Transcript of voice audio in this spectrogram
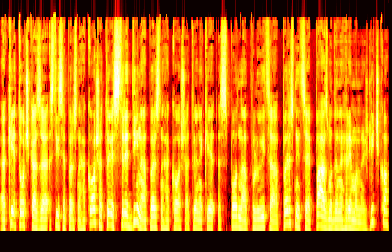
Eh, kje je točka za stise prsnega koša, to je sredina prsnega koša, to je nekje spodnja polovica prsnice, pazmo, da ne gremo na žličko,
